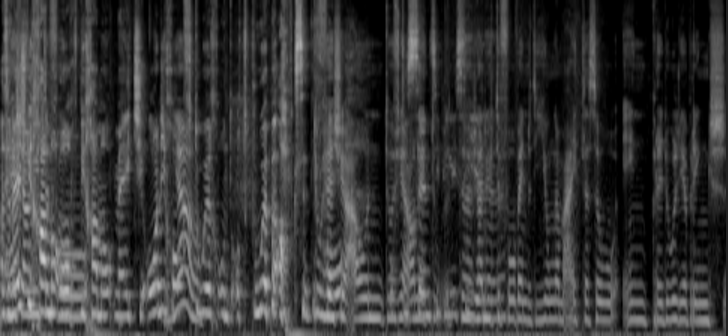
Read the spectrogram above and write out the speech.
also weißt, ja wie kann man auch, wie kann man Mädchen ohne Ja. Kopftuch und auch die Buben abgesehen Du davon, hast ja auch, du hast ja auch nicht, du, du hast ja sensibilisieren. nicht davon, wenn du die jungen Mädchen so in Bredouille bringst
